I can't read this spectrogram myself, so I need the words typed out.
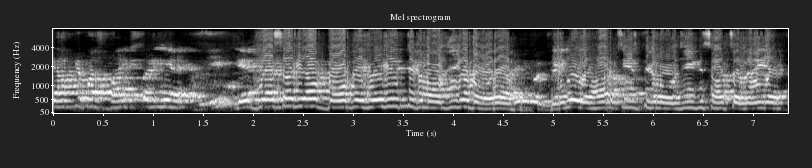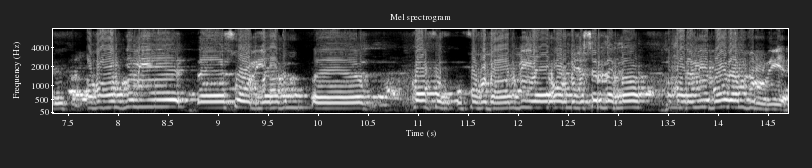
आपके पास बाइक्स पड़ी है। जैसा कि आप दौर देख रहे हैं कि टेक्नोलॉजी का दौर है। ठीक हो हर चीज़ टेक्नोलॉजी के साथ चल रही है। आवाम के लिए सहूलियात का फुकदान भी है और मुयसर करना हमारे लिए बहुत अहम ज़रूरी है।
